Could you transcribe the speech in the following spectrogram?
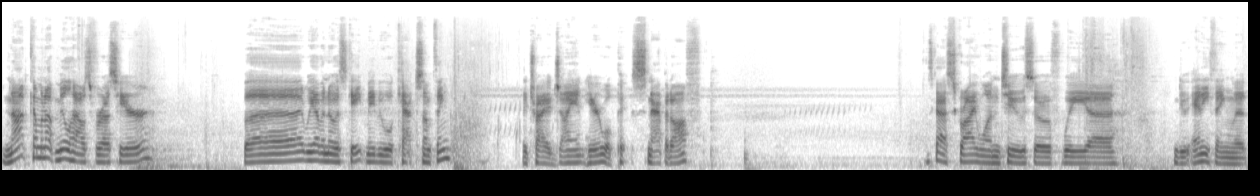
Not coming up Millhouse for us here. But we have a no escape. Maybe we'll catch something. They try a giant here. We'll pick, snap it off. It's got a scry one too, so if we uh, do anything that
